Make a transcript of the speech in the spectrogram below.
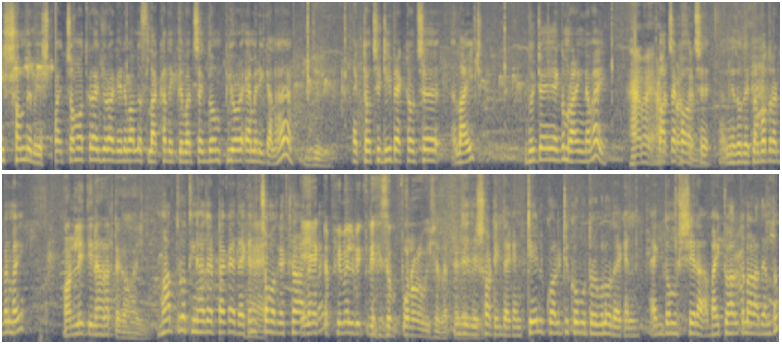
নিঃসন্দেহে বেস্ট ভাই চমৎকার এক জোড়া বার্লেস লাক্ষা দেখতে পাচ্ছি একদম পিওর আমেরিকান হ্যাঁ? জি। একটা হচ্ছে ডিপ একটা হচ্ছে লাইট দুইটাই একদম রানিং না ভাই? হ্যাঁ ভাই বাচ্চা খাওয়াচ্ছে নিজেও দেখলাম কত রাখবেন ভাই? অনলি তিন হাজার টাকা ভাই মাত্র তিন হাজার টাকায় দেখেন হ্যাঁ। চমৎকার এই একটা ফিমেল বিক্রি হয়েছে পনেরো বিশ হাজার টাকা জি জি সঠিক দেখেন। টেল কোয়ালিটি কবুতরগুলো দেখেন একদম সেরা। ভাই একটু হালকা নাড়া দেন তো।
